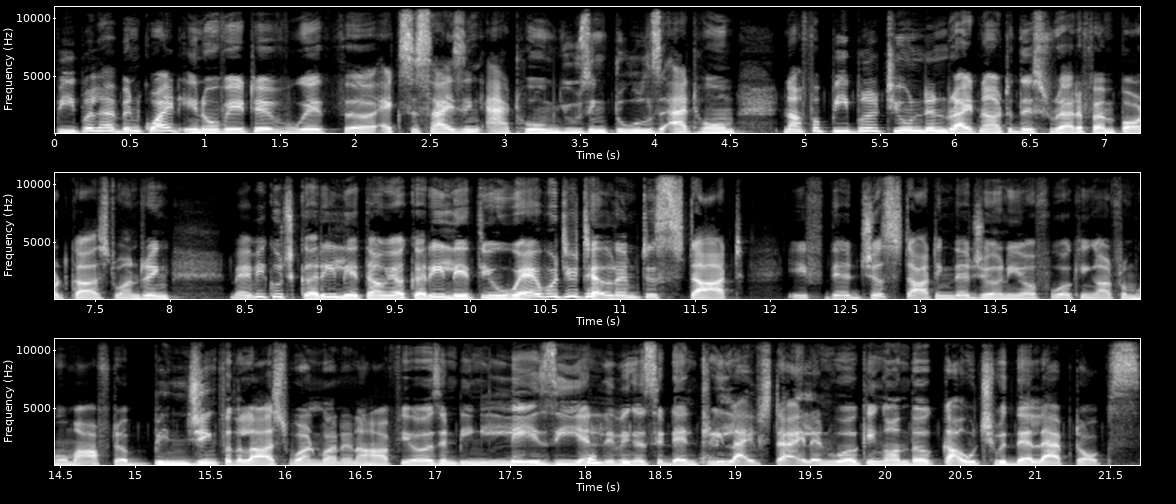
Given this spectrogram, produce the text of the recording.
People have been quite innovative with exercising at home using tools at home ना for people tuned in right now to this rare F M podcast wondering मैं भी कुछ कर ही लेता हूँ या कर ही लेती हूँ? Way would you tell them to start if they're just starting their journey of working out from home after binging for the last one, one and a half years and being lazy and living a sedentary lifestyle and working on the couch with their laptops?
